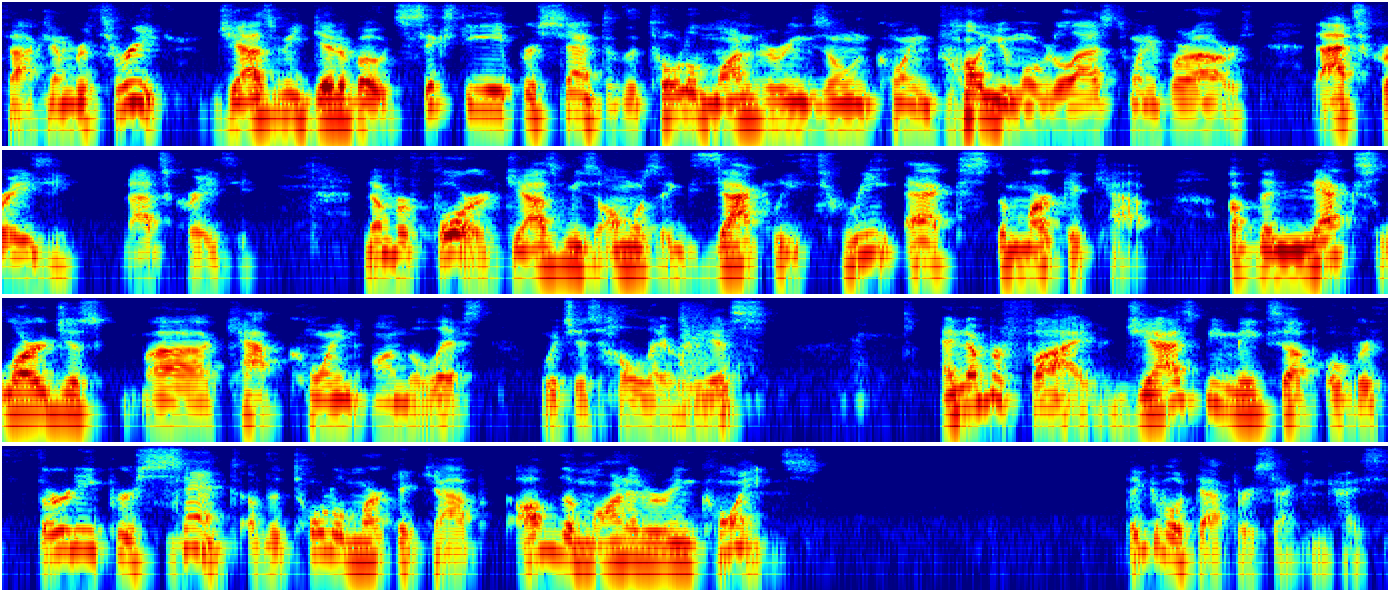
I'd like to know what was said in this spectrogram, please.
Fact number three Jasmy did about 68% of the total monitoring zone coin volume over the last 24 hours. That's crazy. That's crazy. Number four, Jasmy's almost exactly 3x the market cap of the next largest uh, cap coin on the list, which is hilarious. And number five, Jasmy makes up over 30% of the total market cap of the monitoring coins. Think about that for a second, guys.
